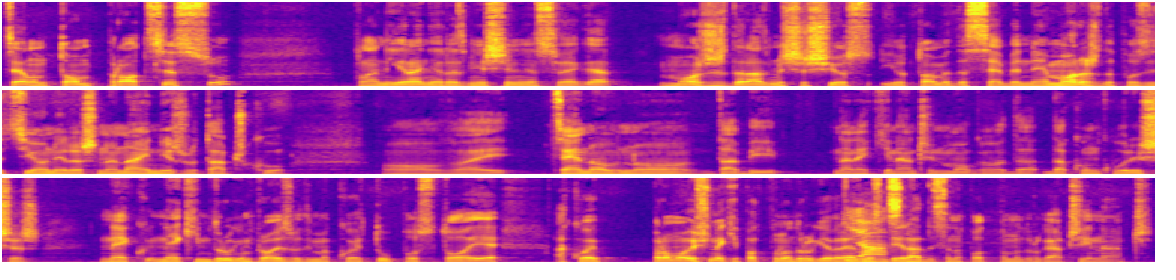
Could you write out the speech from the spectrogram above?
celom tom procesu uh, planiranja, razmišljanja svega, možeš da razmišljaš i o, i o tome da sebe ne moraš da pozicioniraš na najnižu tačku ovaj, cenovno da bi na neki način mogao da, da konkurišeš neko, nekim drugim proizvodima koje tu postoje, a koje promovišu neke potpuno druge vrednosti Jasno. i rade se na potpuno drugačiji način.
